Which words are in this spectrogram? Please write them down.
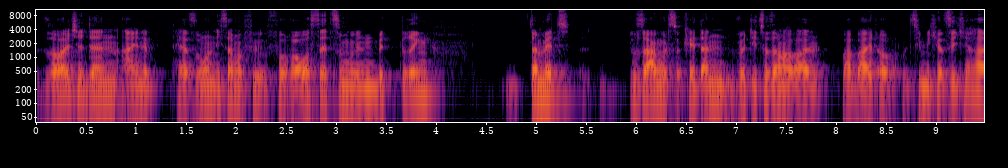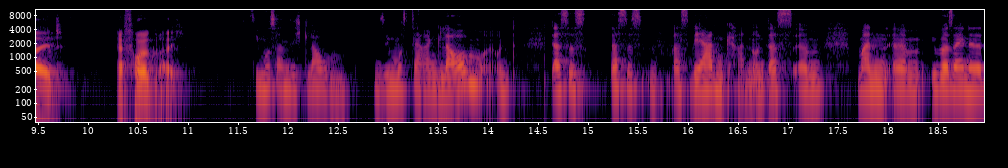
sollte denn eine Person, ich sag mal, für Voraussetzungen mitbringen, damit du sagen würdest, okay, dann wird die Zusammenarbeit auch mit ziemlicher Sicherheit erfolgreich? Sie muss an sich glauben. Und sie muss daran glauben und dass es, dass es was werden kann und dass ähm, man ähm, über seine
